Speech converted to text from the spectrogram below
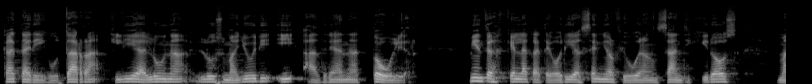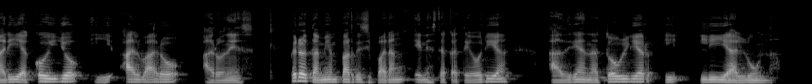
Katari Gutarra, Lía Luna, Luz Mayuri y Adriana Toulier. Mientras que en la categoría senior figuran Santi Quiroz, María Coillo y Álvaro Aronés. Pero también participarán en esta categoría Adriana Toulier y Lía Luna.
